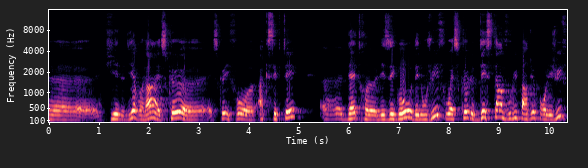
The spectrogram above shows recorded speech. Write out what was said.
euh, qui est de dire voilà, est-ce que euh, est-ce qu'il faut accepter euh, d'être euh, les égaux des non-juifs ou est-ce que le destin voulu par Dieu pour les juifs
